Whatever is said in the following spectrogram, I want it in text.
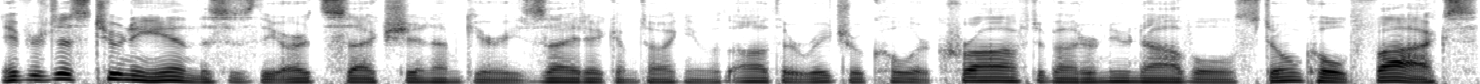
If you're just tuning in, this is the arts section. I'm Gary Zidek. I'm talking with author Rachel Koller Croft about her new novel, Stone Cold Fox.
